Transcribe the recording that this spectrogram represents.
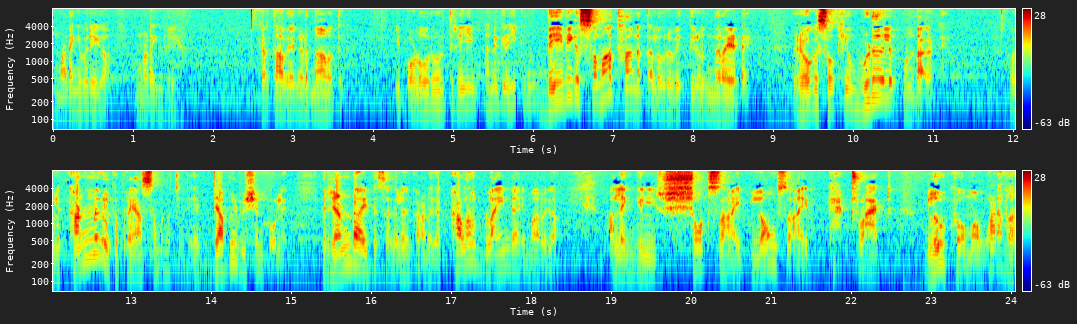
മടങ്ങി വരിക മടങ്ങി വരിക. കർത്താവ് ഞങ്ങളുടെ നാമത്തിൽ ഇപ്പോൾ ഓരോരുത്തരെയും അനുഗ്രഹിക്കുന്നു. ദൈവിക സമാധാനത്താൽ ഓരോ വ്യക്തികളും നിറയട്ടെ. രോഗസൗഖ്യവും വിടുതലും ഉണ്ടാകട്ടെ. അതുപോലെ കണ്ണുകൾക്ക് പ്രയാസമുള്ള ചെറിയ ഡബിൾ വിഷൻ പോലെ രണ്ടായിട്ട് സകലം കാണുക കളർ ബ്ലൈൻഡായി മാറുക അല്ലെങ്കിൽ short sight long sight cataract glaucoma വടവ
